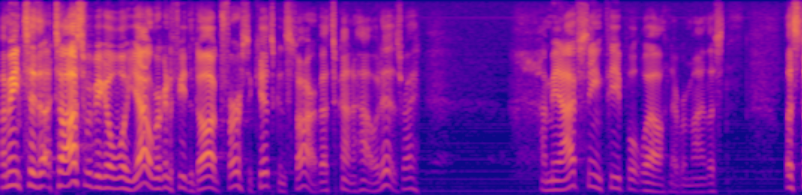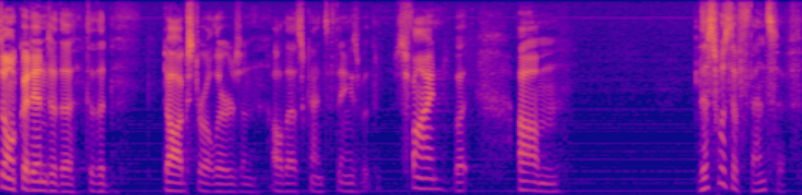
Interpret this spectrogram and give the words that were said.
I mean, to, the, to us, we would go, well, yeah, we're going to feed the dog first. The kids can starve. That's kind of how it is, right? I mean, I've seen people, well, never mind. Let's, let's don't get into the, to the dog strollers and all those kinds of things, but it's fine. But um, this was offensive.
